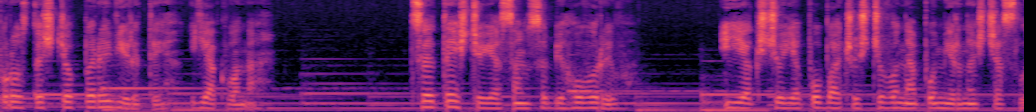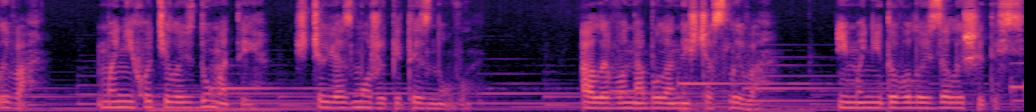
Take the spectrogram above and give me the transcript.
просто щоб перевірити, як вона. Це те, що я сам собі говорив. І якщо я побачу, що вона помірно щаслива, мені хотілося думати, що я зможу піти знову. Але вона була нещаслива, і мені довелось залишитись.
